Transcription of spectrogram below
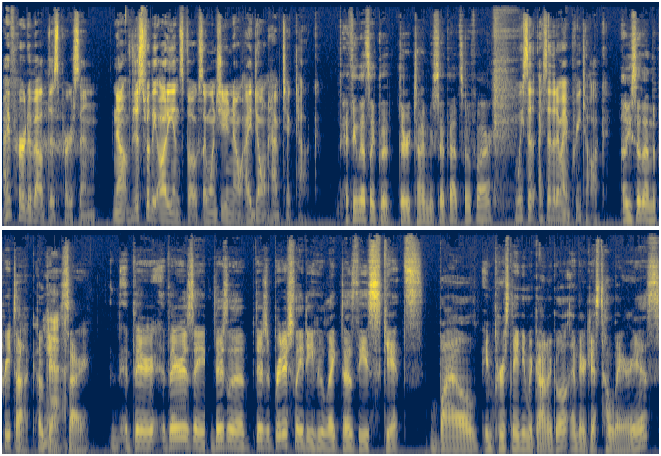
I've heard about this person. Now, just for the audience, folks, I want you to know I don't have TikTok. I think that's like the third time you said that so far. We said I said that in my pre-talk. Oh, you said that in the pre-talk. Okay, Yeah. sorry. There, there's a there's a there's a British lady who like does these skits while impersonating McGonagall, and they're just hilarious.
